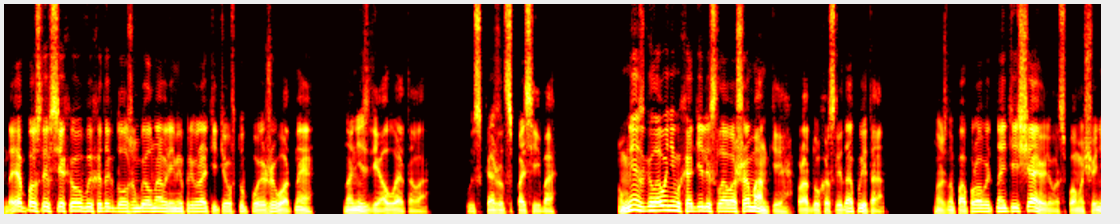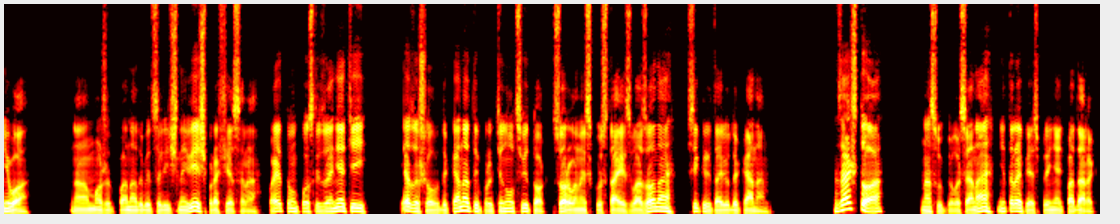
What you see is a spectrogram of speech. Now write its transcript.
Да я после всех его выходок должен был на время превратить его в тупое животное, но не сделал этого. Пусть скажет спасибо. У меня из головы не выходили слова шаманки про духа следопыта. Нужно попробовать найти Щавелева с помощью него. Но может понадобиться личная вещь профессора, поэтому после занятий я зашел в деканат и протянул цветок, сорванный с куста из вазона, секретарю декана. «За что?» — насупилась она, не торопясь принять подарок.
